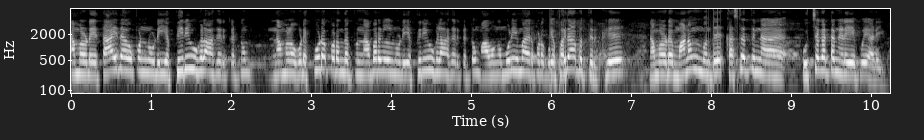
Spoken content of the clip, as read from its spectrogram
நம்மளுடைய தாய் தகப்பனுடைய பிரிவுகளாக இருக்கட்டும் நம்மளுடைய கூட பிறந்த நபர்களுடைய நபர்களினுடைய பிரிவுகளாக இருக்கட்டும் அவங்க மூலியமாக ஏற்படக்கூடிய பரிதாபத்திற்கு நம்மளோட மனம் வந்து கஷ்டத்தின் உச்சகட்ட நிலையை போய் அடையும்.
